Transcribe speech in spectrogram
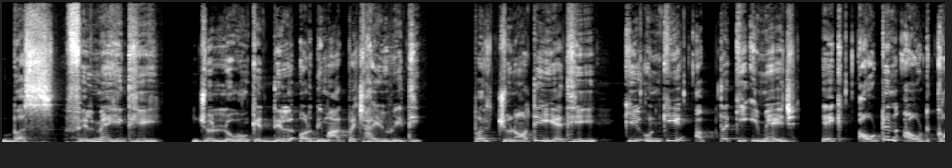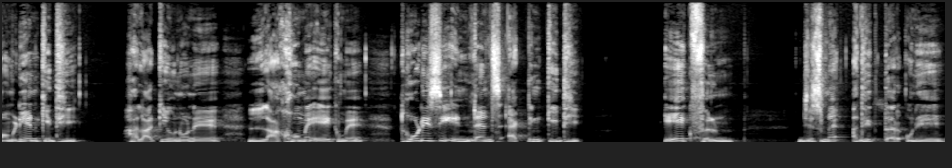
बस फ़िल्में ही थी जो लोगों के दिल और दिमाग पर छाई हुई थी। पर चुनौती यह थी कि उनकी अब तक की इमेज एक आउट एंड आउट कॉमेडियन की थी। हालाँकि उन्होंने लाखों में एक में थोड़ी सी इंटेंस एक्टिंग की थी। एक फ़िल्म जिसमें अधिकतर उन्हें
